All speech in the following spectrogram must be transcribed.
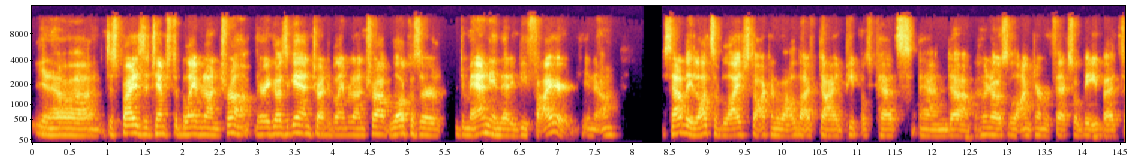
you know, uh, despite his attempts to blame it on Trump, there he goes again, tried to blame it on Trump. Locals are demanding that he be fired. You know, sadly, lots of livestock and wildlife died, people's pets, and uh, who knows the long term effects will be. But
